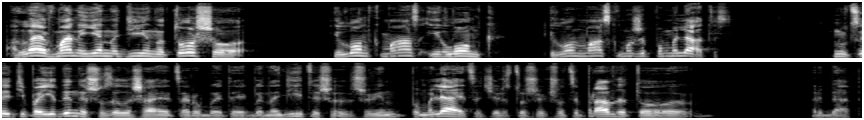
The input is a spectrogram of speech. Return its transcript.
Але в мене є надія на те, що Ілон Маск, Ілон, Ілон Маск може помилятись. Ну, це, типа, єдине, що залишається робити, якби надіяти, що, що він помиляється через те, що якщо це правда, то, ребята,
